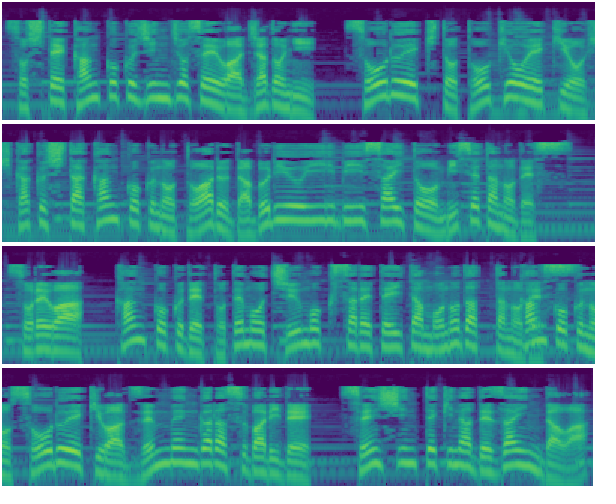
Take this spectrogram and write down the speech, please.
そして韓国人女性はジャドに、ソウル駅と東京駅を比較した韓国のとある WEB サイトを見せたのです。それは、韓国でとても注目されていたものだったのです。韓国のソウル駅は全面ガラス張りで、先進的なデザインだわ。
